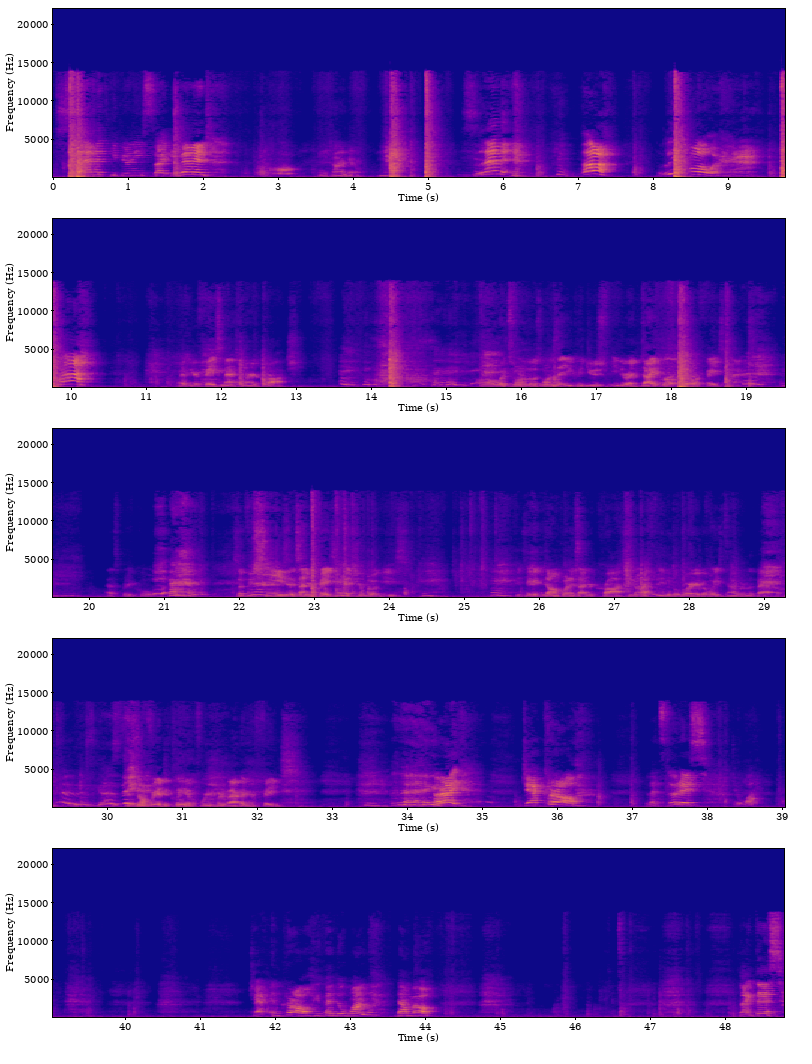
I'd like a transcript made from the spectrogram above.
Slam it. Keep your knees slightly bent. Anytime now. Slam it. Ah. Leap forward. Ah. Where's your face mask on your crotch? Oh, it's one of those ones that you could use for either a diaper or a face mask. That's pretty cool. So if you sneeze and it's on your face, you catch your boogies. If you take a dump when it's on your crotch, you don't have to even worry about wasting time going to the bathroom. Just don't forget to clean it before you put it back on your face. All right. Jack curl. Let's do this. Do what? Jack and curl. You can do one dumbbell. Like this.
